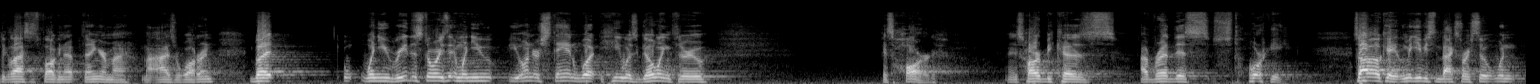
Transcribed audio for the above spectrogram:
the glasses fogging up thing or my, my eyes are watering. But when you read the stories and when you, you understand what he was going through, it's hard. And it's hard because I've read this story. So, okay, let me give you some backstory. So, when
